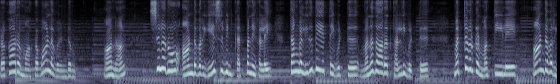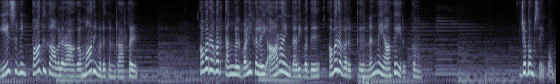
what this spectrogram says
பிரகாரமாக வாழ வேண்டும். ஆனால் சிலரோ ஆண்டவர் இயேசுவின் கற்பனைகளை தங்கள் இருதயத்தை விட்டு மனதார தள்ளிவிட்டு மற்றவர்கள் மத்தியிலே ஆண்டவர் இயேசுவின் பாதுகாவலராக மாறிவிடுகின்றார்கள். அவரவர் தங்கள் வழிகளை ஆராய்ந்தறிவது அவரவருக்கு நன்மையாக இருக்கும். ஜெபம் செய்வோம்.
